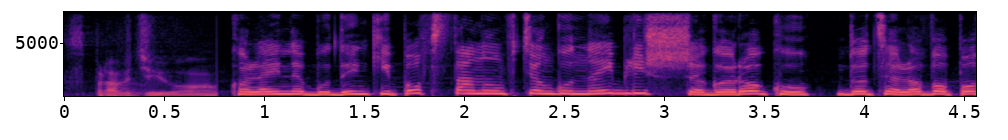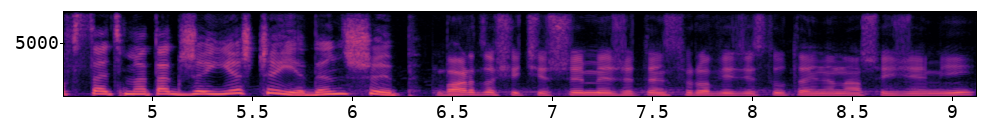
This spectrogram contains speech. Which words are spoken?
sprawdziło. Kolejne budynki powstaną w ciągu najbliższego roku. Docelowo powstać ma także jeszcze jeden szyb. Bardzo się cieszymy, że ten surowiec jest tutaj na naszej ziemi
